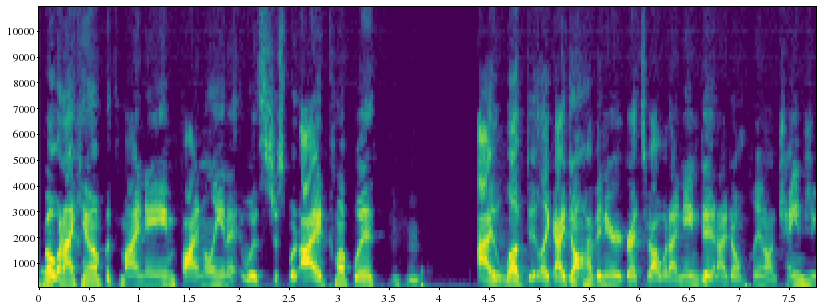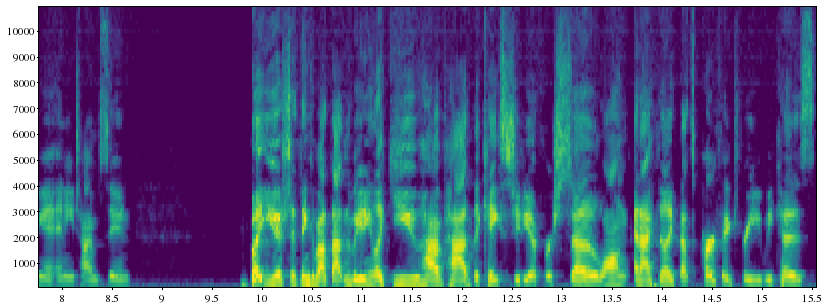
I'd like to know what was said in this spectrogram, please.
But when I came up with my name finally, and it was just what I had come up with, Mhm. I loved it. Like I don't have any regrets about what I named it, and I don't plan on changing it anytime soon. But you have to think about that in the beginning. Like you have had the cake studio for so long, and I feel like that's perfect for you because,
